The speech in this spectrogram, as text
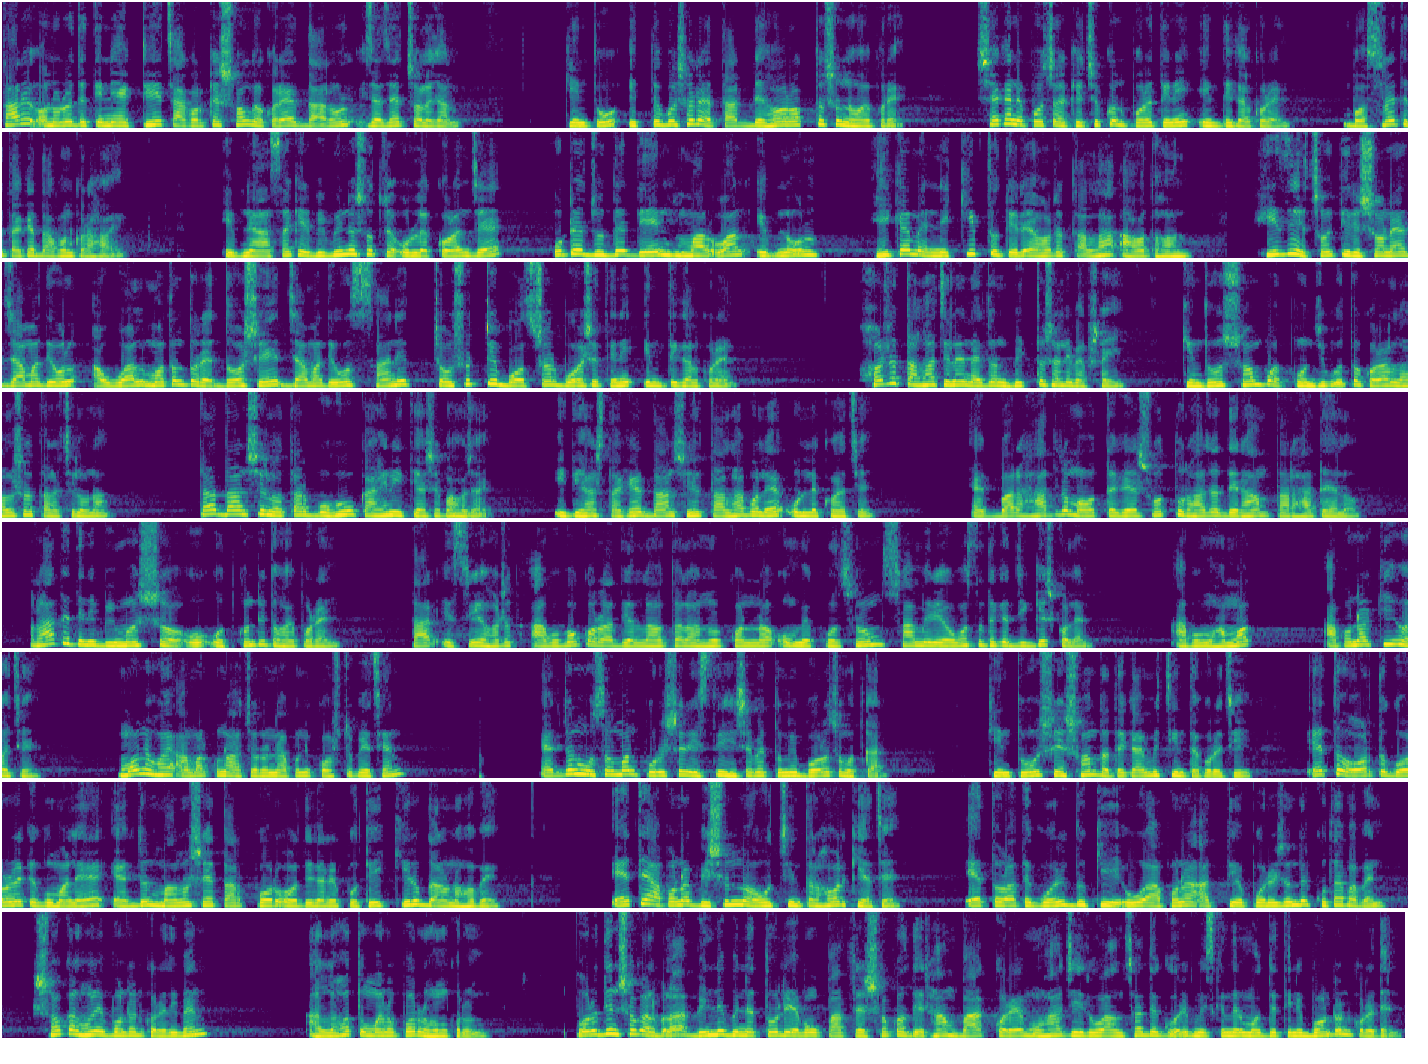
তারই অনুরোধে তিনি একটি চাকরকে সঙ্গে করে দারুল ইজাজে চলে যান। কিন্তু ইত্যবসরে তার দেহ রক্তশূন্য হয়ে পড়ে। সেখানে পৌঁছার কিছুক্ষণ পরে তিনি ইন্তেকাল করেন। বসরাইতে তাকে দাফন করা হয়। ইবনে আসাকির বিভিন্ন সূত্রে উল্লেখ করেন যে, উটের যুদ্ধের দিন মারওয়ান ইবনুল হিকামের নিক্ষিপ্ত তীরে হজরত আল্লাহ আহত হন। হিজি ছয়ত্রিশ সনে জামাদিউল আউয়াল মতান্তরে দশে জামাদিউল সানি চৌষট্টি বৎসর বয়সে তিনি ইন্তিকাল করেন। হজরত তাল্লাহ ছিলেন একজন বৃত্তশালী ব্যবসায়ী, কিন্তু সম্পদ পুঞ্জীভূত করার লালসা তার ছিল না। তার দানশীলতার বহু কাহিনী ইতিহাসে পাওয়া যায়। ইতিহাস তাকে দানশীল তালহা বলে উল্লেখ করেছে। একবার হাদ্রমাউত থেকে সত্তর হাজার দেড়হাম তার হাতে এলো। রাতে তিনি বিমর্ষ ও উৎকণ্ঠিত হয়ে পড়েন। তার স্ত্রী হজরত আবু বকর রাদি আল্লাহ তালাহনুর কন্যা উম্মে কুলসুম স্বামীর এই অবস্থা থেকে জিজ্ঞেস করলেন, আবু মোহাম্মদ, আপনার কি হয়েছে? মনে হয় আমার কোনো আচরণে আপনি কষ্ট পেয়েছেন। একজন মুসলমান পুরুষের স্ত্রী হিসেবে তুমি বড় চমৎকার। কিন্তু সে সন্ধ্যা থেকে আমি চিন্তা করেছি, এত অর্থ গড়ে রেখে ঘুমালে একজন মানুষের তার পর অধিকারের প্রতি কিরূপ ধারণা হবে? এতে আপনার বিষণ্ণ ও চিন্তার হওয়ার কি আছে? এত রাতে গরিব দুঃখী ও আপনার আত্মীয় পরিজনদের কোথায় পাবেন? সকাল হলে বন্টন করে দিবেন। আল্লাহ তোমার উপর রহম করুন। পরদিন সকালবেলা ভিন্ন ভিন্ন তলি এবং পাত্রের সকল হাম বাগ করে মহাজির ও আনসারদের গরিব মিসকিনদের মধ্যে তিনি বন্টন করে দেন।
